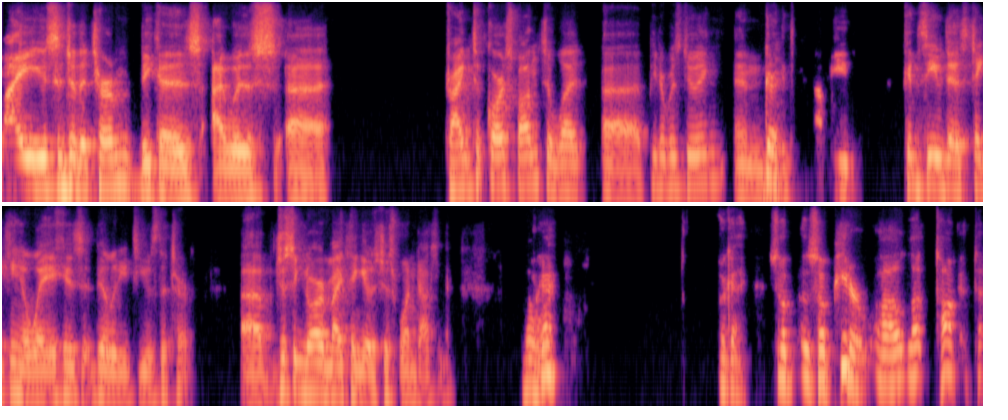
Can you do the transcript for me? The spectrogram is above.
my usage of the term because I was uh trying to correspond to what uh Peter was doing and Good. it cannot be conceived as taking away his ability to use the term. Uh just ignore my thing, it was just one document. Okay. Okay, so, so Peter, uh, let, talk, t-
